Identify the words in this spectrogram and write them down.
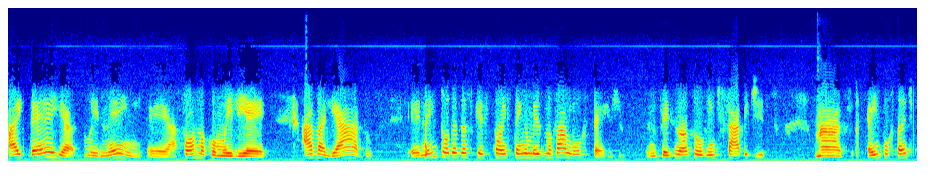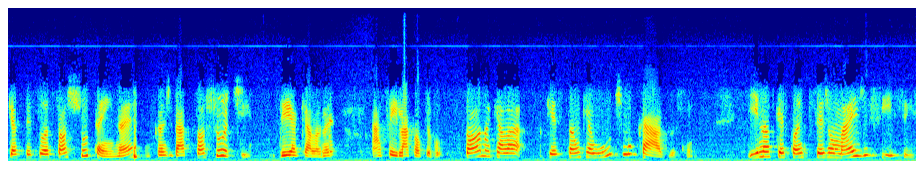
a ideia do Enem, é, a forma como ele é avaliado, é, nem todas as questões têm o mesmo valor, Sérgio. Eu não sei se nosso ouvinte sabe disso, mas é importante que as pessoas só chutem, né? O candidato só chute, dê aquela, né? Ah, sei lá qual que eu vou. Só naquela questão que é o último caso, assim. E nas questões que sejam mais difíceis.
